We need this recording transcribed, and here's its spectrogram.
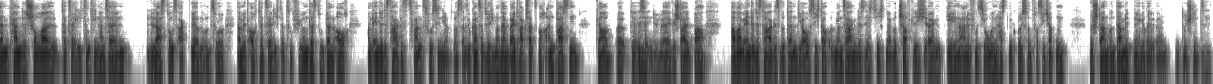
dann kann das schon mal tatsächlich zum finanziellen mhm. Belastungsakt werden und so damit auch tatsächlich dazu führen, dass du dann auch am Ende des Tages zwangsfusioniert wirst. Also du kannst natürlich immer deinen Beitragssatz noch anpassen. Klar, äh, der ist ja mhm. individuell gestaltbar. Aber am Ende des Tages wird dann die Aufsicht auch irgendwann sagen, das ist nicht mehr wirtschaftlich, äh, geh in eine Fusion, hast einen größeren versicherten Bestand und damit eine höhere äh, Durchschnitt. Mhm.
